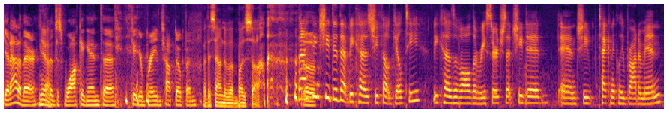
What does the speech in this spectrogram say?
get out of there Yeah. instead of just walking in to get your brain chopped open. By the sound of a buzzsaw. But I think she did that because she felt guilty because of all the research that she did and she technically brought him in.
